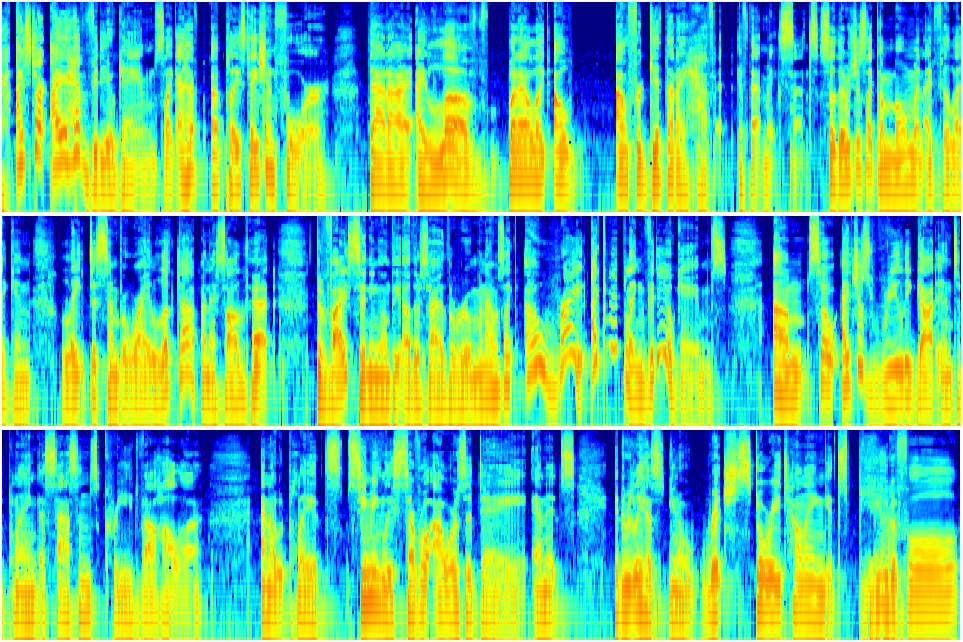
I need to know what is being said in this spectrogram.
I start. I have video games. Like I have a PlayStation Four that I I love, but I'll like I'll I'll forget that I have it, if that makes sense. So there was just like a moment I feel like in late December where I looked up and I saw that device sitting on the other side of the room, and I was like, oh, right, I could be playing video games. Um, so I just really got into playing Assassin's Creed Valhalla. And I would play it seemingly several hours a day, and it's it really has you know rich storytelling. It's beautiful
